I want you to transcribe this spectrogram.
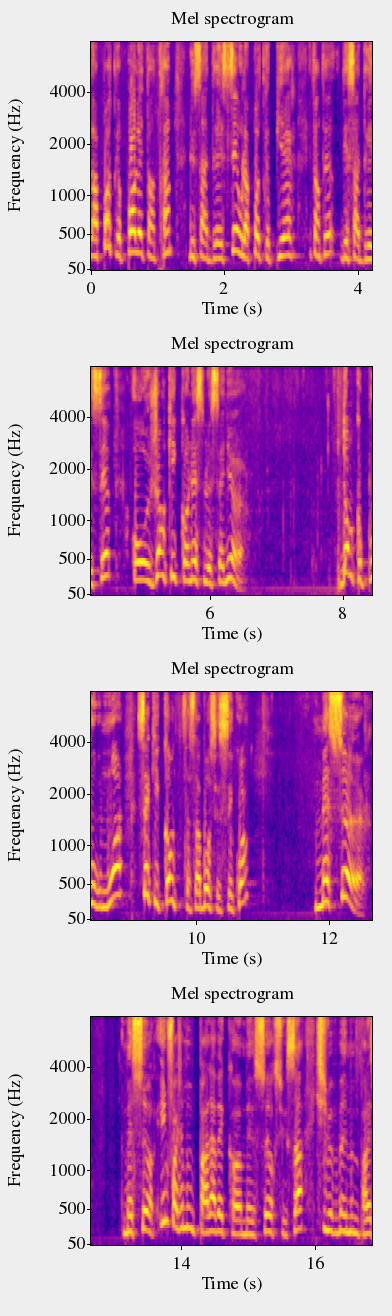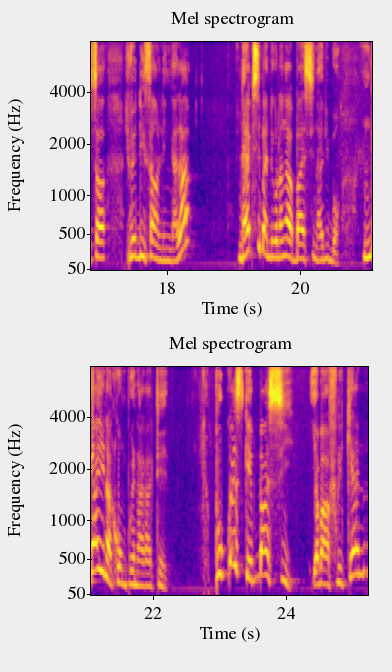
l'apôtre Paul est en train de s'adresser, ou l'apôtre Pierre est en train de s'adresser aux gens qui connaissent le Seigneur. Donc, pour moi, ce qui compte, d'abord, c'est quoi? Mes sœurs, mes sœurs, une fois j'ai même parlé avec euh, mes sœurs sur ça, si je veux même parler ça, je vais dire ça en lingala, nayebi bandeko basi na bon. Ngai na comprenaka te pourquoi est-ce que basi ya baafricaine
